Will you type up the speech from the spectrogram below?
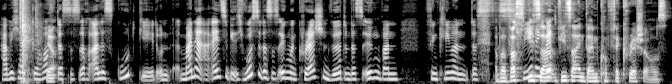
habe ich halt gehofft, ja. dass das auch alles gut geht. Und meine einzige, ich wusste, dass es das irgendwann crashen wird und dass irgendwann für den Klima das. Aber was, wie sah, wird. wie sah in deinem Kopf der Crash aus?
